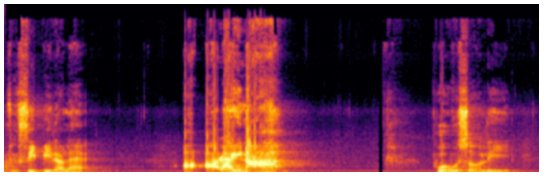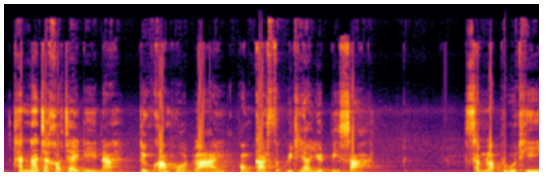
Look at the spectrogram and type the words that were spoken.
3-4 ปีแล้วแหละ อะอะไรนะ ผู้อาวุโสลีท่านน่าจะเข้าใจดีนะ ถึงความโหดร้ายของการฝึกวิทยายุทธปีศาจสำหรับผู้ที่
